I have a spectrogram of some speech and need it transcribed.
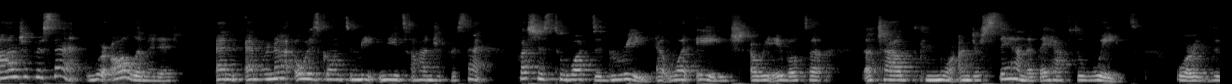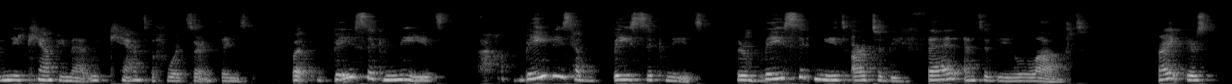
100%. We're all limited and and we're not always going to meet needs 100%. Question is to what degree, at what age are we able to a child can more understand that they have to wait or the need can't be met. We can't afford certain things. But basic needs, babies have basic needs. Their mm-hmm. basic needs are to be fed and to be loved, right? There's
